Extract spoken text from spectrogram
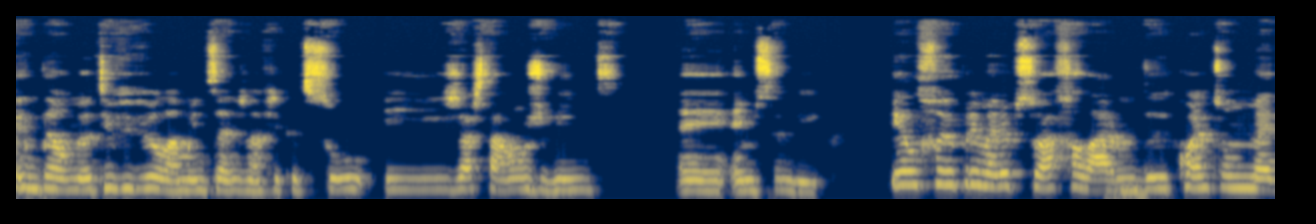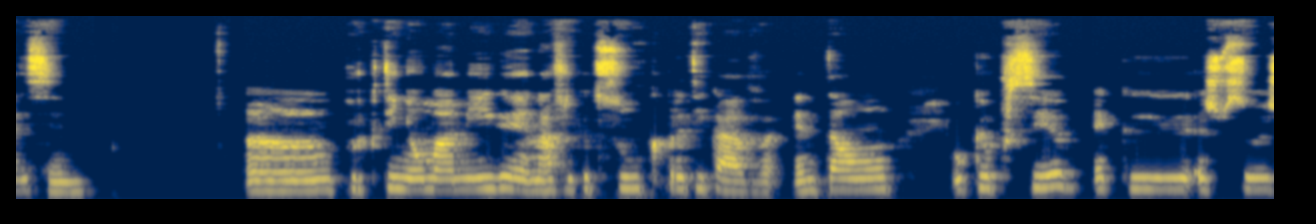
Então, meu tio viveu lá muitos anos na África do Sul e já está há uns 20 em, em Moçambique. Ele foi a primeira pessoa a falar-me de Quantum Medicine. Um, porque tinha uma amiga na África do Sul que praticava. Então, o que eu percebo é que as pessoas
